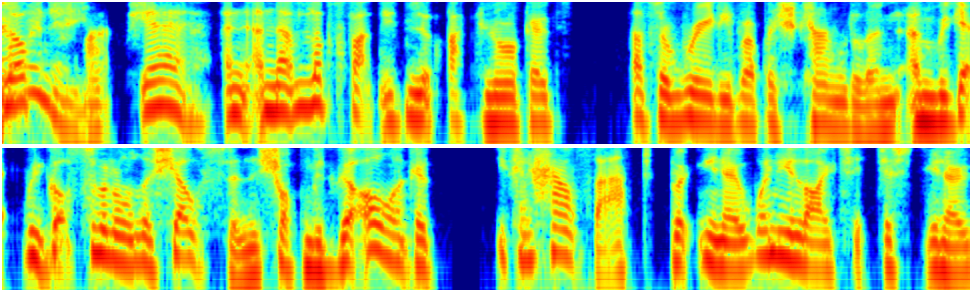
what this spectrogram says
love fact, yeah. And, and I love the fact that you look back and I go, that's a really rubbish candle. And, and we get, we've got someone on the shelves in the shop and we go, oh, I go, you can have that. But, you know, when you light it, just, you know,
